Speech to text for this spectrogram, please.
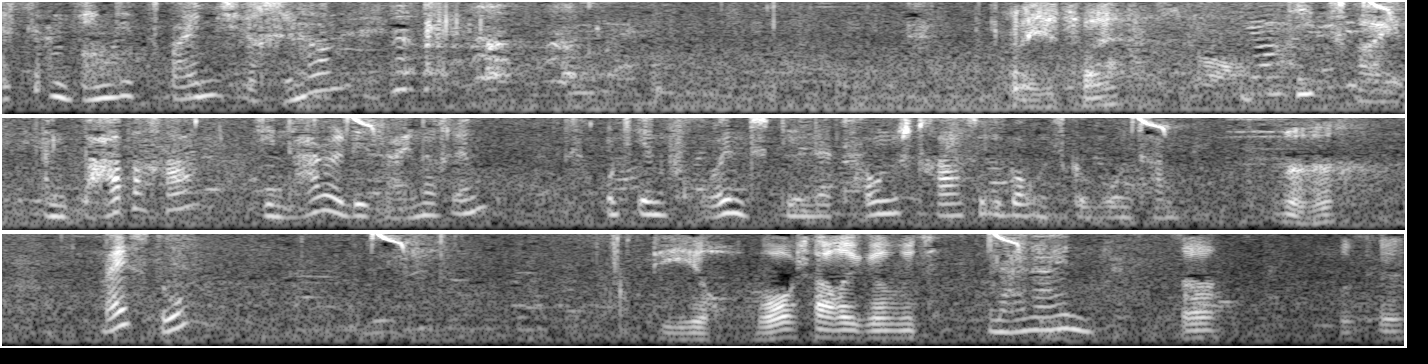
Weißt du, an wen die zwei mich erinnern? Welche zwei? Die zwei. An Barbara, die Nageldesignerin, und ihren Freund, die in der Taunusstraße über uns gewohnt haben. Aha. Weißt du? Die rothaarige mit. Nein, nein. Ja, okay.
